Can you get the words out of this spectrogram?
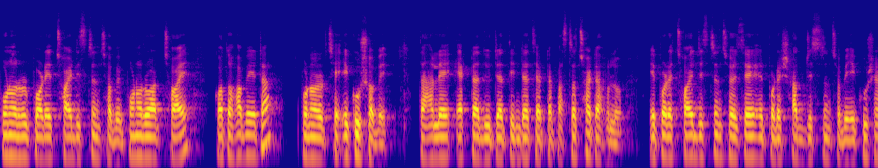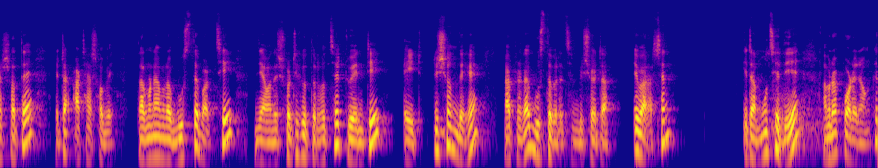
পনেরোর পরে ছয় ডিস্টেন্স হবে, পনেরো আর ছয় কত হবে এটা? পনেরো হচ্ছে একুশ হবে। তাহলে একটা, দুইটা, তিনটা, চারটা, পাঁচটা, ছয়টা হলো। এরপরে ছয় ডিস্টেন্স হয়েছে, এরপরে সাত ডিস্টেন্স হবে একুশের সাথে এটা আঠাশ হবে। তার মানে আমরা বুঝতে পারছি যে আমাদের সঠিক উত্তর হচ্ছে টোয়েন্টি এইট নিঃসন্দেহে আপনারা বুঝতে পেরেছেন বিষয়টা। এবার আসেন, এটা মুছে দিয়ে আমরা পরের অঙ্কে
